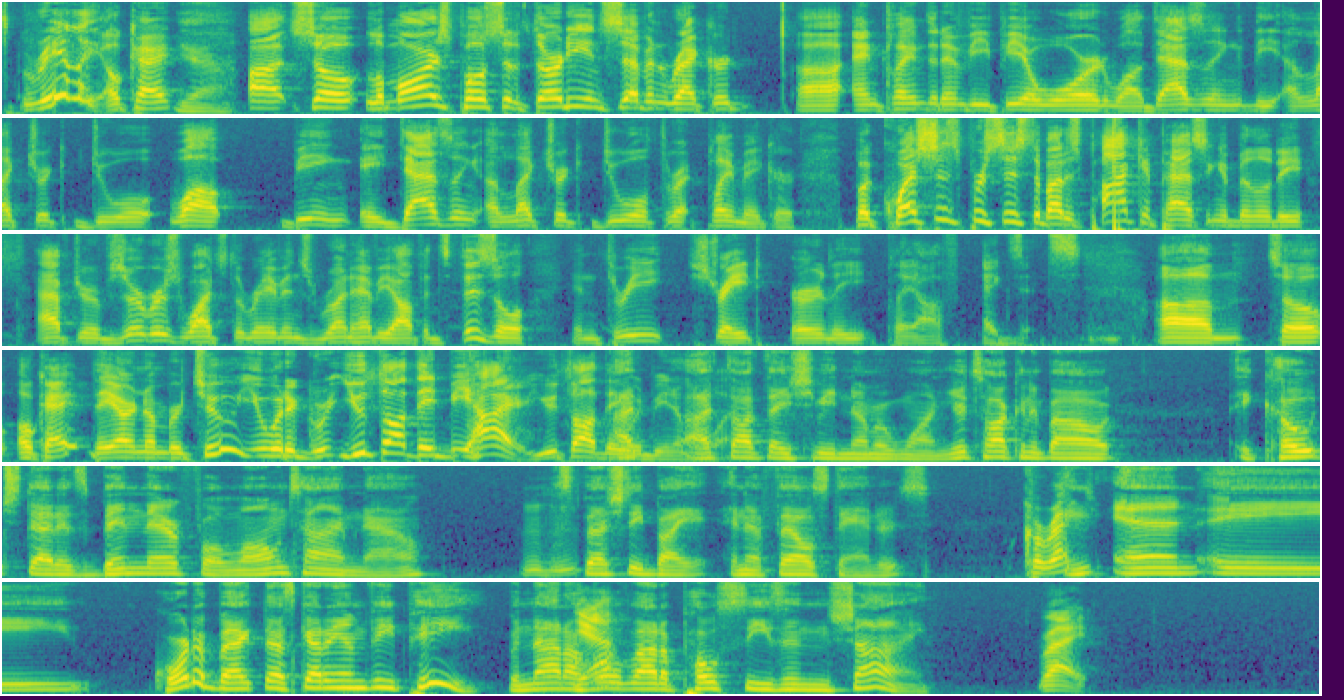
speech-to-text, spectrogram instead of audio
Really? Okay. Yeah. Uh, so Lamar's posted a 30 and seven record uh, and claimed an MVP award while dazzling the electric dual while being a dazzling electric dual threat playmaker. But questions persist about his pocket passing ability after observers watched the Ravens run heavy offense fizzle in three straight early playoff exits. Um, so okay, they are number two. You would agree? You thought they'd be higher. You thought they I, would be number I one. thought they should be number one. You're talking about a coach that has been there for a long time now, Mm-hmm. especially by NFL standards, Correct. and, and a quarterback that's got an MVP, but not a Yeah. whole lot of postseason shine. Right.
